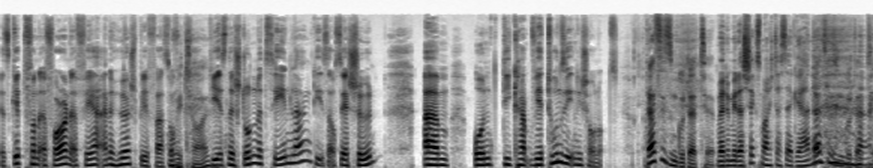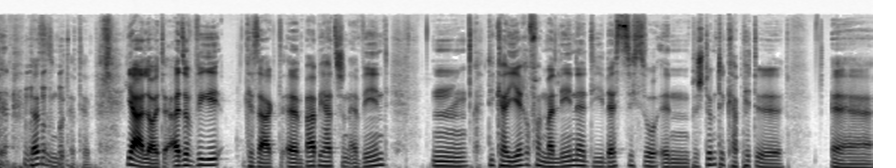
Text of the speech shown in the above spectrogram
Es gibt von A Foreign Affair eine Oh, Hörspielfassung. wie toll. die ist eine Stunde zehn lang, die ist auch sehr schön. Ähm, und die kann, wir tun sie in die Shownotes. Das ist ein guter Tipp. Wenn du mir das schickst, mache ich das sehr gerne. Das ist ein guter Tipp. Das ist ein guter Tipp. Ja, Leute, also wie gesagt, äh, Barbie hat es schon erwähnt, mh, die Karriere von Marlene, die lässt sich so in bestimmte Kapitel äh,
